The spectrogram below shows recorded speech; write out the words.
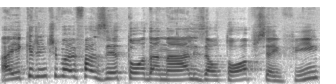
aí que a gente vai fazer toda a análise, autópsia, enfim,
